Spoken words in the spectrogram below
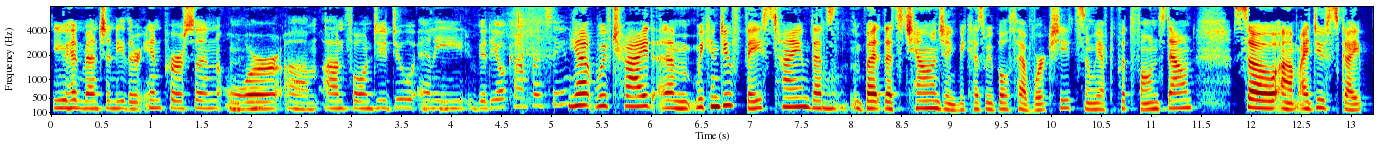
you had mentioned either in person or um, on phone. Do you do any video conferencing? Yeah, we've tried. Um, we can do FaceTime. That's but that's challenging because we both have worksheets and we have to put the phones down. So um, I do Skype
